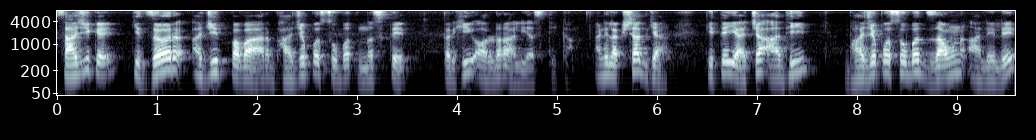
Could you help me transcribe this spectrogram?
साहजिक आहे की जर अजित पवार भाजपसोबत नसते तर ही ऑर्डर आली असती का? आणि लक्षात घ्या की ते याच्या आधी भाजपसोबत जाऊन आलेले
